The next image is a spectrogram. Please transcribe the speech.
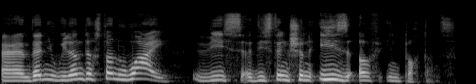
and then you will understand why this distinction is of importance.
